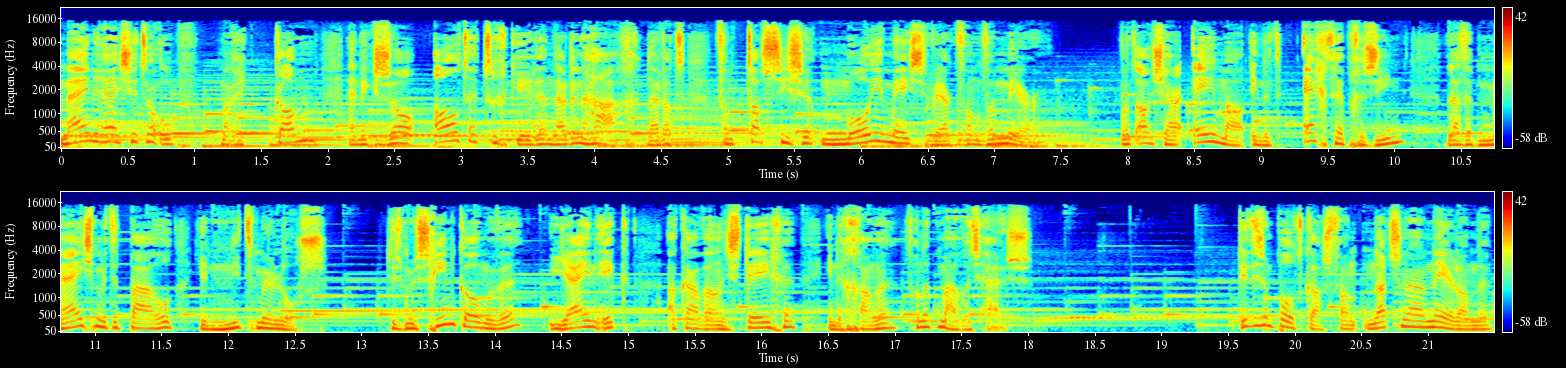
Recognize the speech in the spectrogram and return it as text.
Mijn reis zit erop, maar ik kan en ik zal altijd terugkeren naar Den Haag. Naar dat fantastische, mooie meesterwerk van Vermeer. Want als je haar eenmaal in het echt hebt gezien, laat het meisje met de parel je niet meer los. Dus misschien komen we, jij en ik, elkaar wel eens tegen in de gangen van het Mauritshuis. Dit is een podcast van Nationale Nederlanden,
